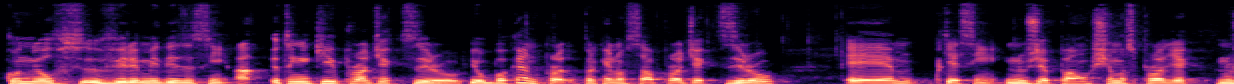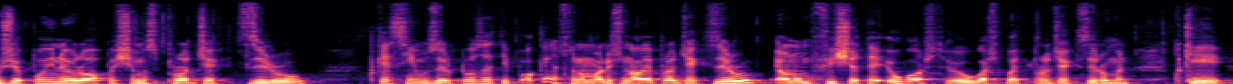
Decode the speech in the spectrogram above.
quando ele vira-me e diz assim: Ah, eu tenho aqui o Project Zero. Eu, bacano, para quem não sabe, Project Zero é. Porque assim, no Japão chama-se Project. No Japão e na Europa chama-se Project Zero. Porque assim, os europeus é tipo, ok, o seu nome original é Project Zero, é um nome fixe até, eu gosto, eu gosto bem de Project Zero, mano. Porque é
